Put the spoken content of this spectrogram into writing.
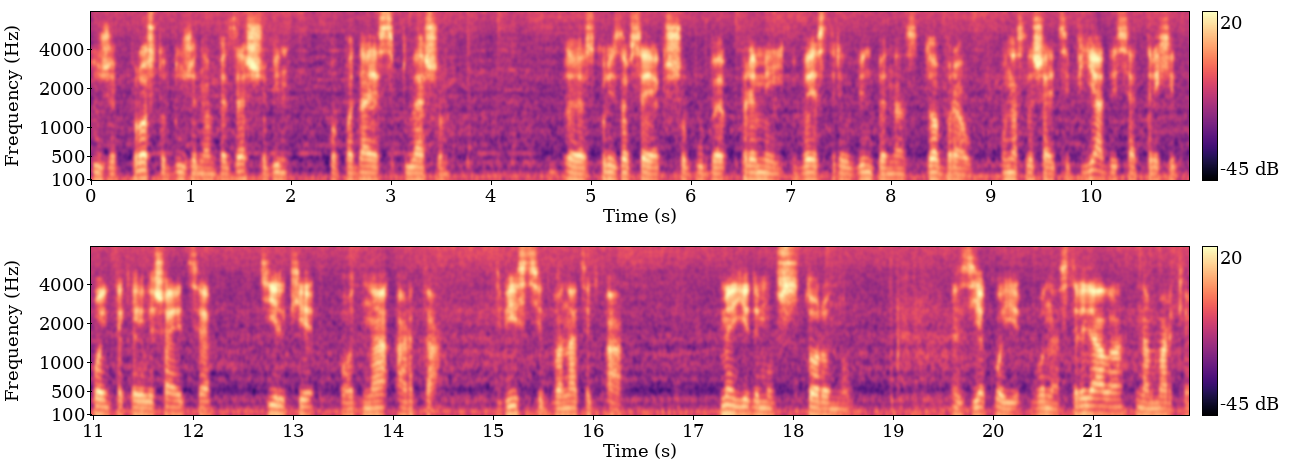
дуже просто дуже нам везе, що він попадає з плешом. Е, Скоріше за все, якщо був би прямий вистріл, він би нас добрав. У нас лишається 53 хітпойнтика і лишається тільки одна арта 212А. Ми їдемо в сторону, з якої вона стріляла. Нам маркер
